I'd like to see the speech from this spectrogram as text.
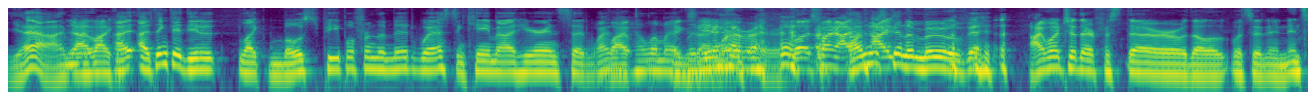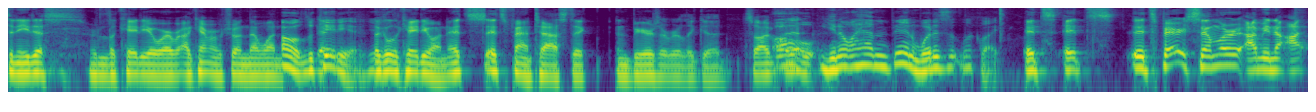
yeah, I mean, I like I. I think they did it like most people from the Midwest and came out here and said, "Why, Why- the hell am I exactly. living Yeah, right. there? Well, it's funny. I, I'm just gonna move." I went to their fas- their the what's it in Encinitas or Lacadia wherever I can't remember which one that one. Oh, Leucadia, the Leucadia one. It's it's fantastic and beers are really good. So I oh, you know, I haven't been. What does it look like? It's it's it's very similar. I mean, I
